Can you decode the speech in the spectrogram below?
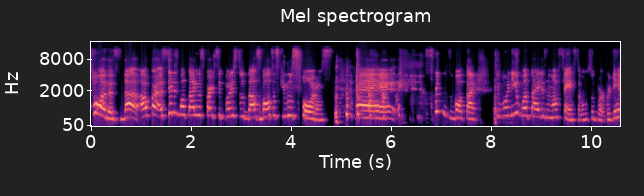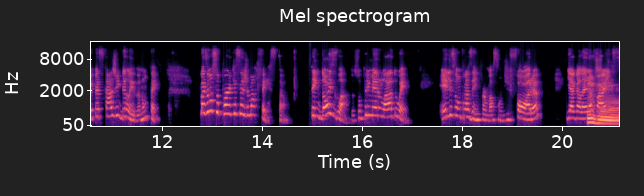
Foda-se, se eles botarem os participantes do- das voltas que nos foram, é, se eles botarem, se o Boninho botar eles numa festa, vamos supor, porque repescagem, beleza, não tem. Mas vamos supor que seja uma festa. Tem dois lados. O primeiro lado é, eles vão trazer informação de fora e a galera vai Uhum. se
